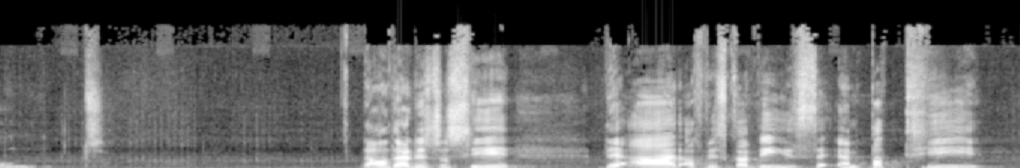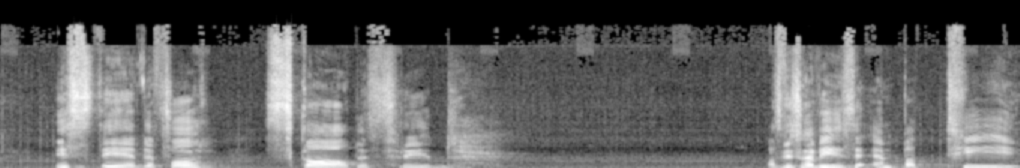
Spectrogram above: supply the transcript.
ondt. Det andre jeg har lyst til å si, det er at vi skal vise empati i stedet for skadefryd. At vi skal vise empati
